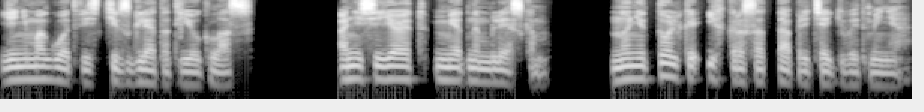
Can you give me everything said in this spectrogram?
я не могу отвести взгляд от ее глаз. Они сияют медным блеском, но не только их красота притягивает меня.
